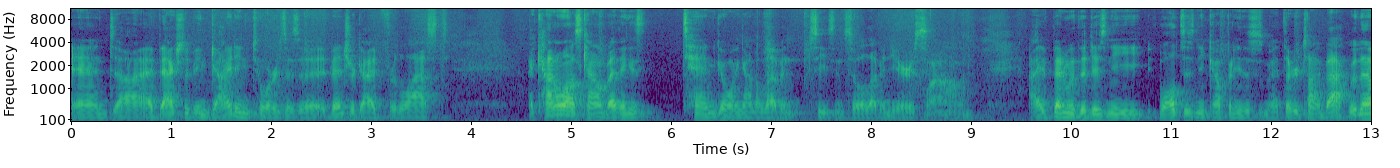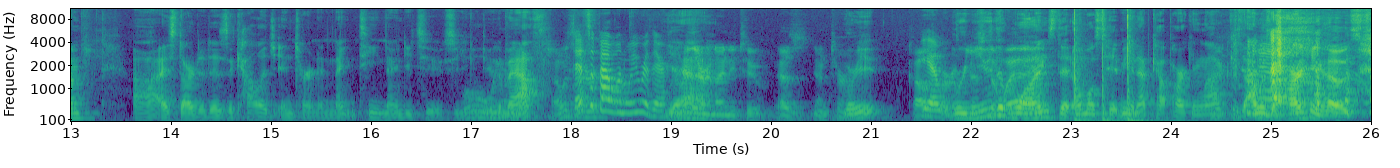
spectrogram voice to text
and uh, I've actually been guiding tours as an adventure guide for the last. I kind of lost count, but I think it's 10 going on 11 seasons, so 11 years. Wow. Um, I've been with the Disney Walt Disney Company. This is my third time back with them. Uh, I started as a college intern in 1992, so you can Oh, do the were- math. That's there. about when we were there. Yeah. We were there in '92 as intern. Were you? College Yeah. Park Were you the Way. ones that almost hit me in Epcot parking lot? Because I was a parking host.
